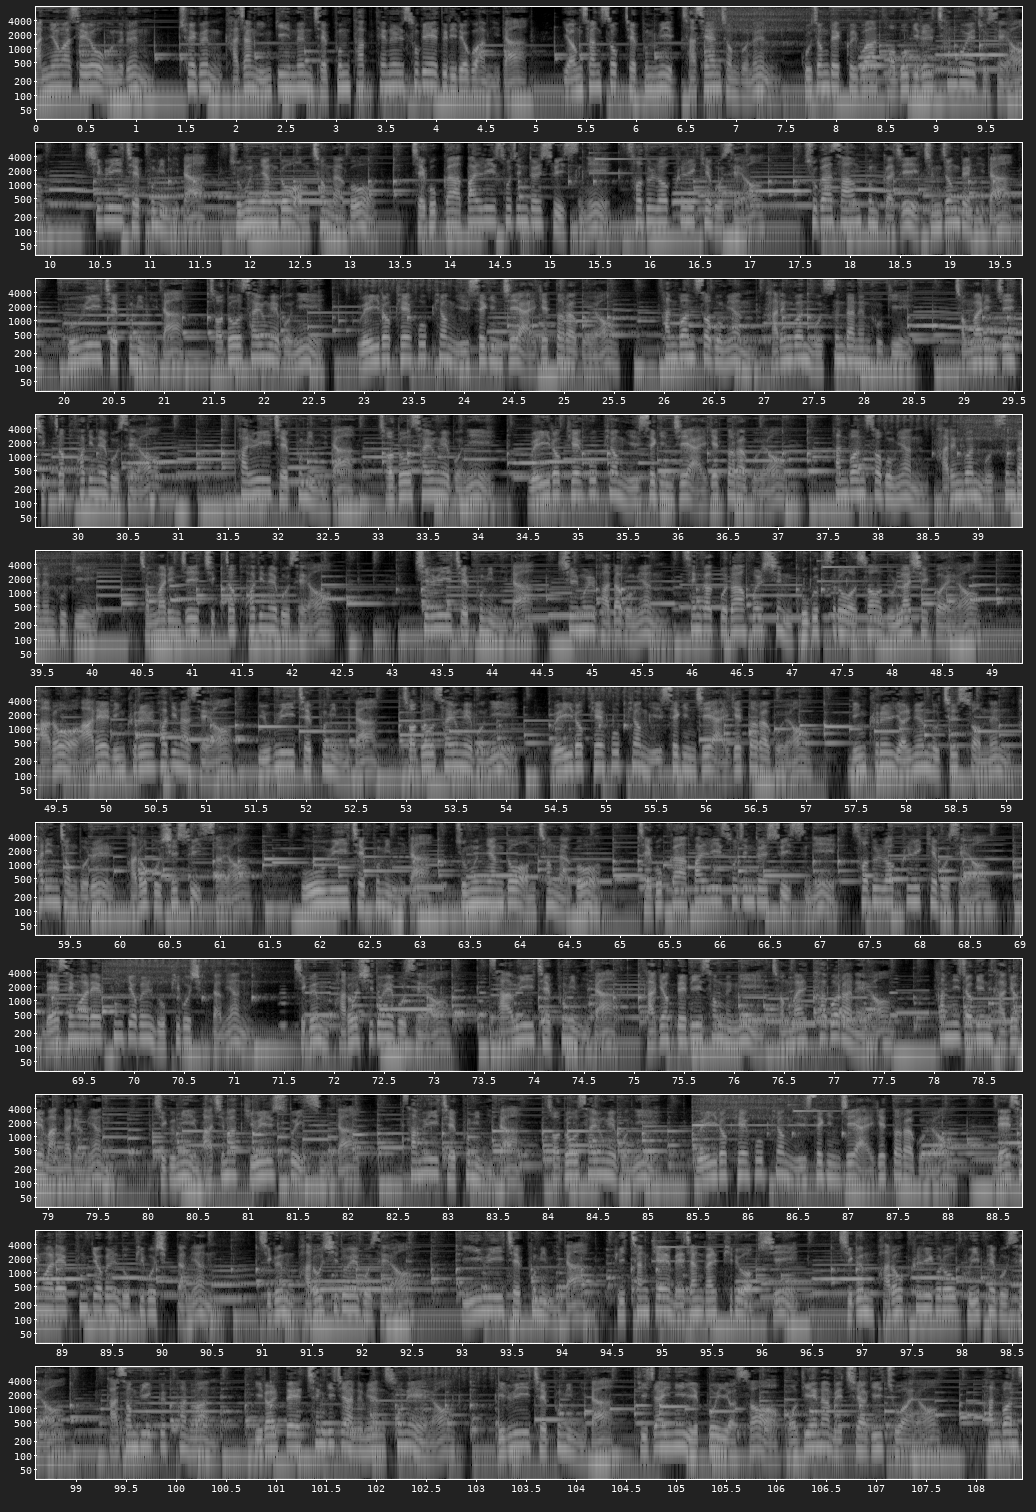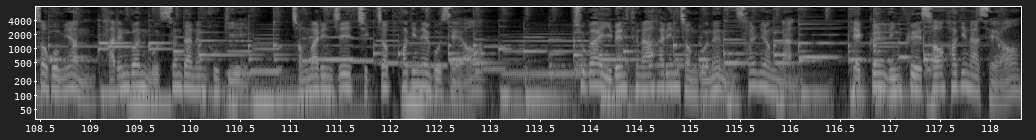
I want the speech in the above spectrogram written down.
안녕하세요 오늘은 최근 가장 인기 있는 제품 탑10을 소개해드리려고 합니다. 영상 속 제품 및 자세한 정보는 고정 댓글과 더보기를 참고해주세요. 10위 제품입니다. 주문량도 엄청나고 재고가 빨리 소진될 수 있으니 서둘러 클릭해보세요. 추가 사은품까지 증정됩니다. 9위 제품입니다. 저도 사용해보니 왜 이렇게 호평 일색인지 알겠더라고요. 한번 써보면 다른 건 못 쓴다는 후기. 정말인지 직접 확인해보세요. 8위 제품입니다. 저도 사용해보니 왜 이렇게 호평 일색인지 알겠더라고요. 한번 써보면 다른 건 못 쓴다는 후기. 정말인지 직접 확인해보세요. 7위 제품입니다. 실물 받아보면 생각보다 훨씬 고급스러워서 놀라실 거예요. 바로 아래 링크를 확인하세요. 6위 제품입니다. 저도 사용해보니 왜 이렇게 호평 일색인지 알겠더라고요. 링크를 열면 놓칠 수 없는 할인 정보를 바로 보실 수 있어요. 5위 제품입니다. 주문량도 엄청나고 재고가 빨리 소진될 수 있으니 서둘러 클릭해보세요. 내 생활의 품격을 높이고 싶다면 지금 바로 시도해보세요. 4위 제품입니다. 가격 대비 성능이 정말 탁월하네요. 합리적인 가격에 만나려면 지금이 마지막 기회일 수도 있습니다. 3위 제품입니다. 저도 사용해보니 왜 이렇게 호평 일색인지 알겠더라고요. 내 생활의 품격을 높이고 싶다면 지금 바로 시도해보세요. 2위 제품입니다. 귀찮게 매장 갈 필요 없이 지금 바로 클릭으로 구입해보세요. 가성비 끝판왕. 이럴 때 챙기지 않으면 손해예요. 1위 제품입니다. 디자인이 예뻐이어서 어디에나 매치하기 좋아요. 한번 써보면 다른 건 못 쓴다는 후기. 정말인지 직접 확인해보세요. 추가 이벤트나 할인 정보는 설명란, 댓글 링크에서 확인하세요.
